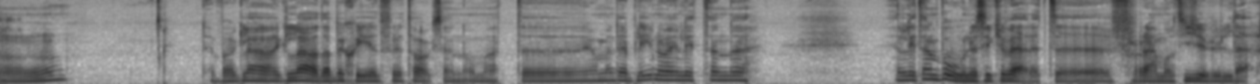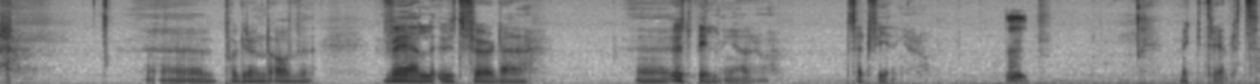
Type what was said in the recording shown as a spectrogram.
Mm. Det var gla glada besked för ett tag sedan om att eh, ja, men det blir nog en liten, eh, en liten bonus i kuvertet eh, framåt jul där. Eh, på grund av väl utförda eh, utbildningar och certifieringar. Mm. Mycket trevligt.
